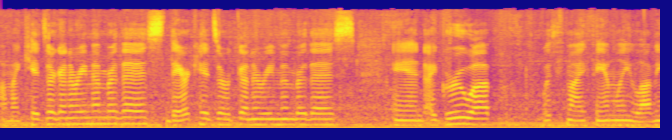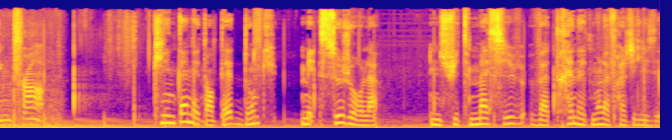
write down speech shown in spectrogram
Uh, my kids are going to remember this, their kids are going to remember this, and I grew up with my family loving Trump. Clinton est en tête donc, mais ce jour-là, une fuite massive va très nettement la fragiliser.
